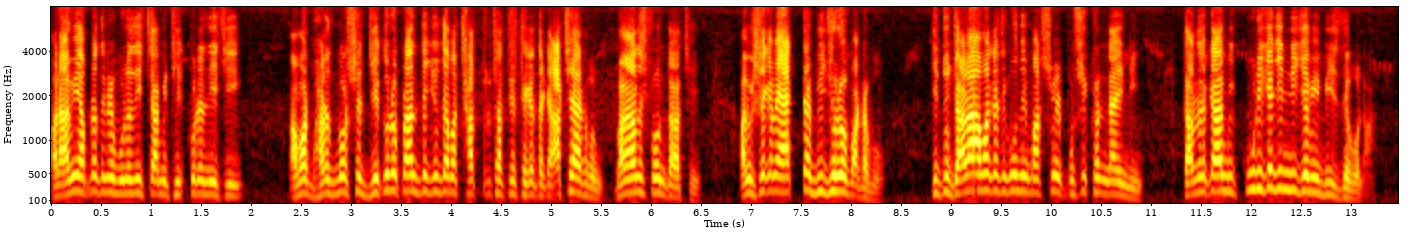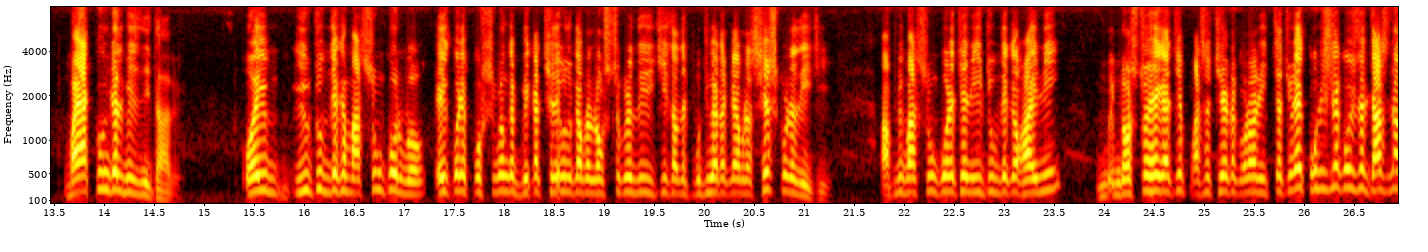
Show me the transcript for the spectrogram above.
আর আমি আপনাদেরকে বলে দিচ্ছি, আমি ঠিক করে নিয়েছি। আমার ভারতবর্ষের যে কোনো প্রান্তে যদি আমার ছাত্রছাত্রী থেকে থাকে, আছে এখন, বাংলাদেশ পর্যন্ত আছে। আমি সেখানে একটা বীজ হলেও পাঠাবো। কিন্তু যারা আমার কাছে কোনোদিন মাশরুমের প্রশিক্ষণ নেয়নি, তাদেরকে আমি কুড়ি কেজির নিচে আমি বীজ দেবো না, বা এক কুইন্টাল বীজ নিতে হবে। ওই ইউটিউব দেখে মাশরুম করব, এই করে পশ্চিমবঙ্গের বেকার ছেলেগুলোকে আমরা নষ্ট করে দিয়েছি, তাদের প্রতিভাটাকে আমরা শেষ করে দিয়েছি। আপনি মাশরুম করেছেন, ইউটিউব দেখে হয়নি, নষ্ট হয়ে গেছে, পাশের ছেলেটা করার ইচ্ছা ছিল, এই করিস না করিস না, যাস না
